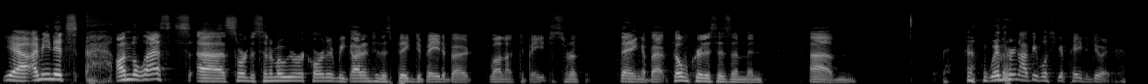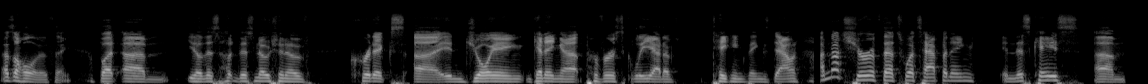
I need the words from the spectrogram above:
Yeah, I mean, it's on the last uh, sort of cinema we recorded. We got into this big debate about, well, not debate, just sort of thing about film criticism and um, whether or not people should get paid to do it. That's a whole other thing. But um, you know, this this notion of critics uh, enjoying getting a perverse glee out of taking things down. I'm not sure if that's what's happening in this case. Um,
